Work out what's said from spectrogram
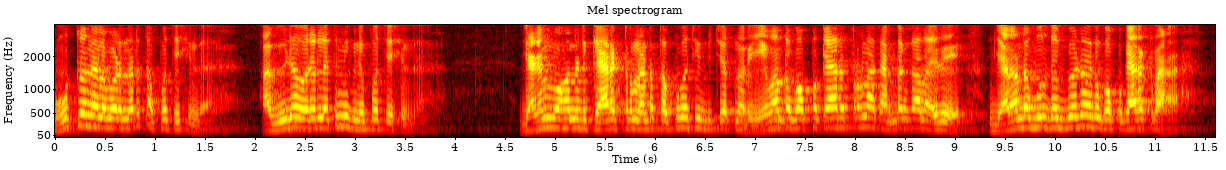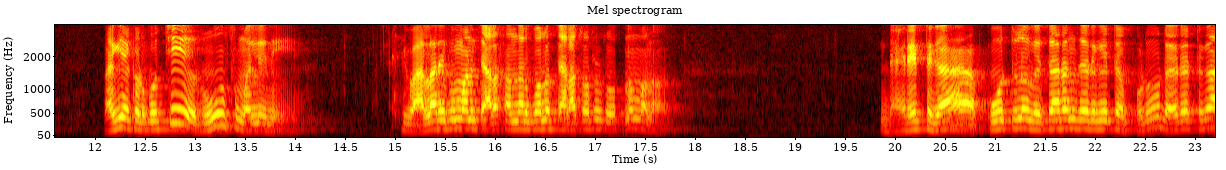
కోర్టులో నిలబడిందంటే తప్పు వచ్చేసిందా? ఆ వీడియో వైరల్ అయితే మీకు నొప్పి వచ్చేసిందా జగన్మోహన్ రెడ్డి క్యారెక్టర్ని అంటే తప్పుగా చూపించేస్తున్నారు. ఏమంత గొప్ప క్యారెక్టర్? నాకు అర్థం కాలే ఇది జనం డబ్బులు దబ్బేయడం ఇది గొప్ప క్యారెక్టరా? పైగా ఇక్కడికి వచ్చి రూల్స్ మళ్ళీని. ఇవాళ రేపు మనం చాలా సందర్భాల్లో చాలా చోట్ల చూస్తున్నాం మనం. డైరెక్ట్గా కోర్టులో విచారణ జరిగేటప్పుడు డైరెక్ట్గా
